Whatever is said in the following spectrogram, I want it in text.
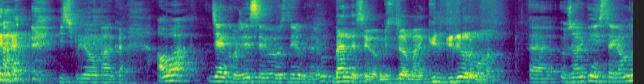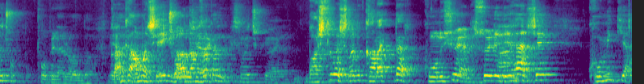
hiç bilmiyorum kanka. Ama Cenk Hoca'yı seviyoruz diyebilirim. Ben de seviyorum, izliyorum ben gül gülüyorum ona. Ee, özellikle Instagram'da çok popüler oldu. Kanka ama şey gibi, çoğu adam kere zaten- karşıma çıkıyor aynen. Başlı başına bir karakter. Konuşuyor yani. Söylediği Aynen. her şey komik yani.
